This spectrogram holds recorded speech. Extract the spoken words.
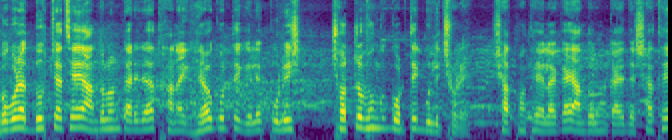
বগুড়ার দুপচাচে আন্দোলনকারীরা থানায় ঘেরাও করতে গেলে পুলিশ ছত্রভঙ্গ করতে গুলি ছোড়ে। সাতমাথা এলাকায় আন্দোলনকারীদের সাথে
